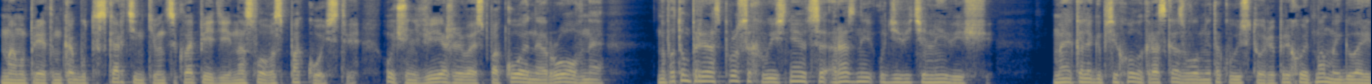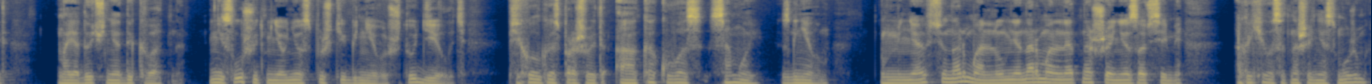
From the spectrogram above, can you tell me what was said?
Мама при этом как будто с картинки в энциклопедии на слово «спокойствие». Очень вежливая, спокойная, ровная – но потом при расспросах выясняются разные удивительные вещи. Моя коллега-психолог рассказывала мне такую историю. Приходит мама и говорит, «Моя дочь неадекватна. Не слушает меня, у нее вспышки гнева. Что делать?» Психолог ее спрашивает, «А как у вас самой с гневом?» «У меня все нормально, у меня нормальные отношения со всеми». «А какие у вас отношения с мужем?»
